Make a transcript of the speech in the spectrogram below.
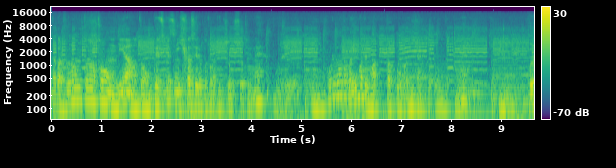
だからフロントのトーンリアのトーン別々に聴かせることができるっていうね。面白い。うん、これはだから今でもあった方がいいんじゃないかと思うんだけどね、これ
